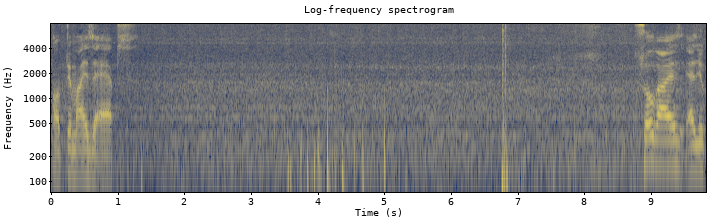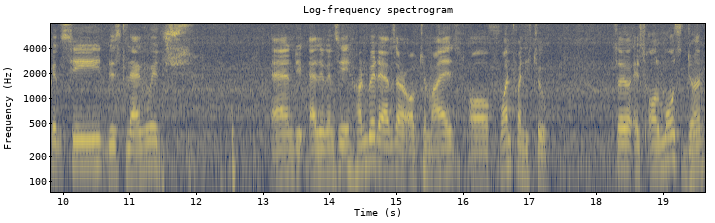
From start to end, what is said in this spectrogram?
optimize the apps so guys as you can see this language and as you can see 100 apps are optimized of 122 so it's almost done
